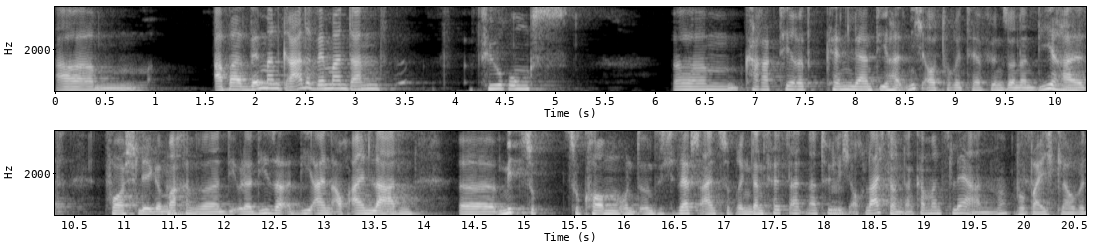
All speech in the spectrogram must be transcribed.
Ähm, aber wenn man, gerade wenn man dann Führungscharaktere ähm, kennenlernt, die halt nicht autoritär führen, sondern die halt Vorschläge machen, sondern die oder diese, die einen auch einladen, äh, mitzukommen und, und sich selbst einzubringen, dann fällt es halt natürlich mhm. auch leichter und dann kann man es lernen. Ne? Wobei ich glaube,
